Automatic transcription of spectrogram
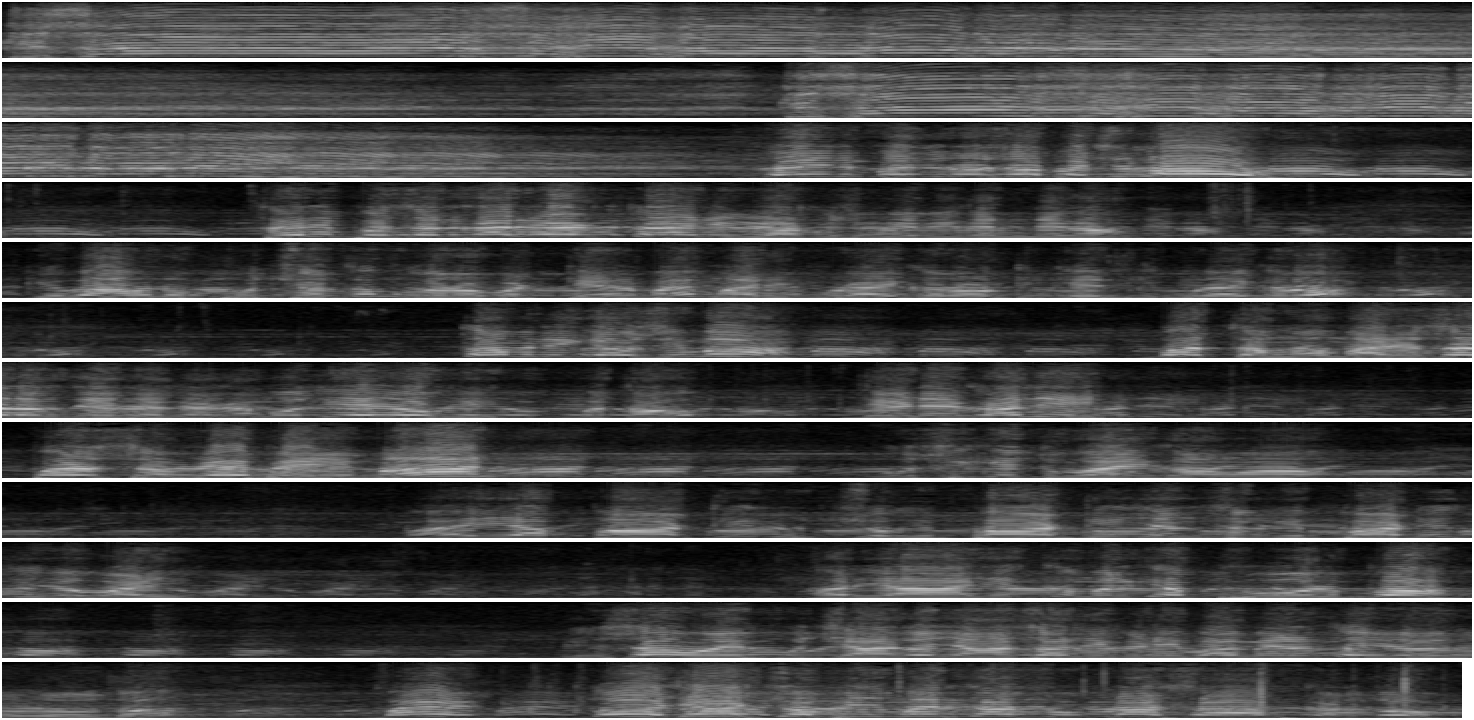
किसान! किसान शहीदों की बलिदानी तो इन बजरों से बच लो। तेरी फ़सल का रेट तो है नहीं कुछ भी करने का। कि वह हमने तुम करो बट्टे भाई हमारी बुराई करो टिकेट की बुराई करो। तब नहीं क्या माँ? बस तुम हमारे सड़क दे देगा। क्या मोदी होगी? बताओ, देने का नहीं। पर सबरे बेईमान, उसी की दुआई गावा। भाई अब पार्टी लुच्चों की पार्टी, जनसंघ की पार्टी, तीनों बड़ी और ये आज कमल के फूल को ऐसा वही पूछा दो जहाँ से निकली, भाई, मेरा तो ये अनुरोध था। भाई, दो हज़ार चौबीस में का सुपड़ा साफ़ कर दो।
